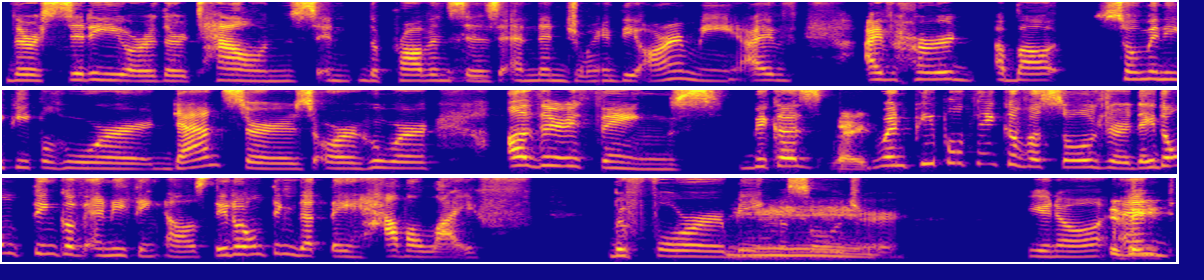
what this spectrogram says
their city or their towns in the provinces and then joined the army. I've I've heard about so many people who were dancers or who were other things because right. when people think of a soldier, they don't think of anything else. They don't think that they have a life before being mm. a soldier. You know, they, and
